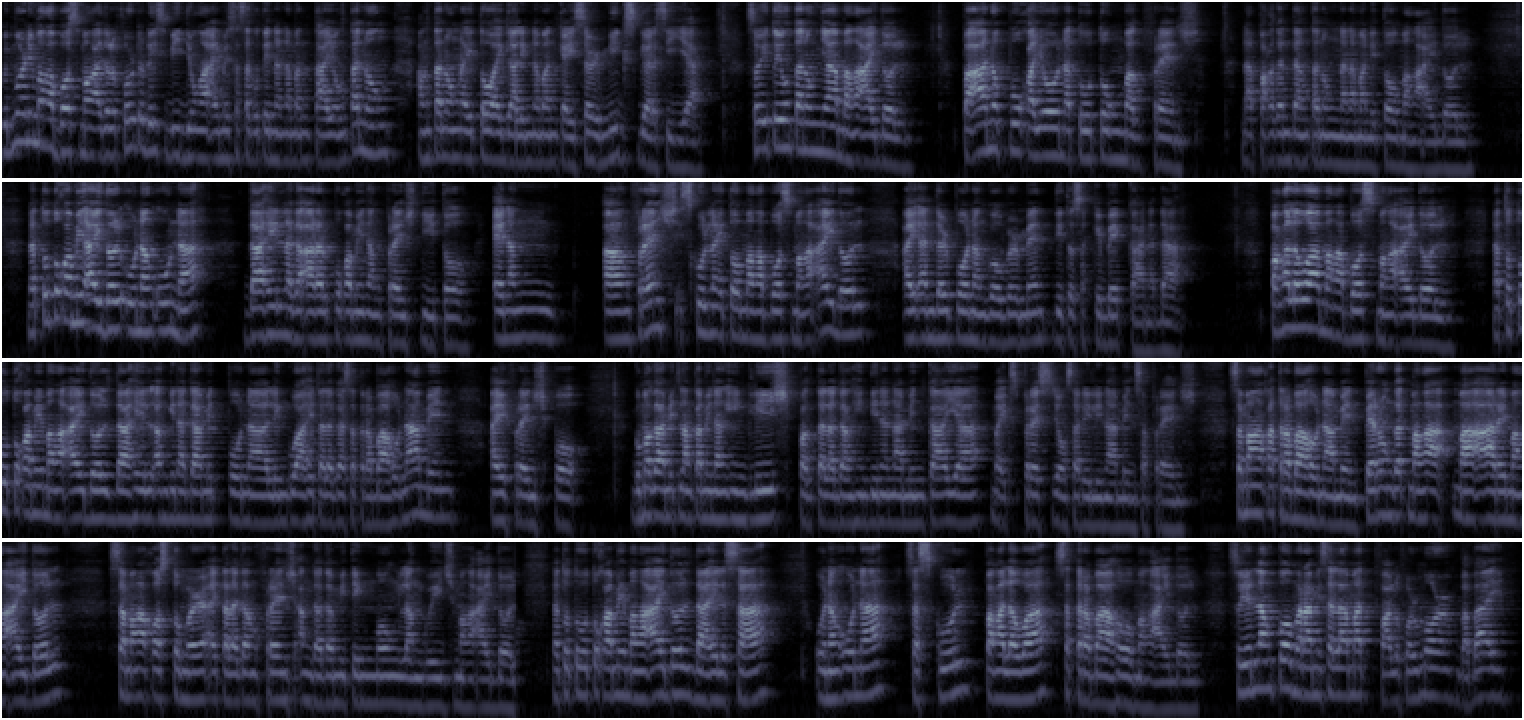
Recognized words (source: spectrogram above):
Good morning mga boss, mga idol. For today's video nga ay may sasagutin na naman tayong tanong. Ang tanong na ito ay galing naman kay Sir Migs Garcia. So ito yung tanong niya mga idol. Paano po kayo natutong mag-French? Napakagandang tanong na naman ito mga idol. Natuto kami idol unang-una dahil nag-aaral po kami ng French dito. And ang ang French school na ito mga boss, mga idol ay under po ng government dito sa Quebec, Canada. Pangalawa mga boss, mga idol, natututo kami mga idol dahil ang ginagamit po na lingwahe talaga sa trabaho namin ay French po. Gumagamit lang kami ng English pag talagang hindi na namin kaya ma-express yung sarili namin sa French sa mga katrabaho namin. Pero hanggat mga maaari mga idol, sa mga customer ay talagang French ang gagamiting mong language mga idol. Natututo kami mga idol dahil sa unang-una sa school, pangalawa sa trabaho mga idol. So yun lang po, maraming salamat. Follow for more. Bye-bye.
